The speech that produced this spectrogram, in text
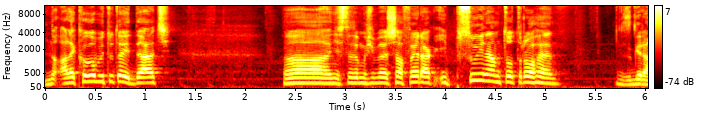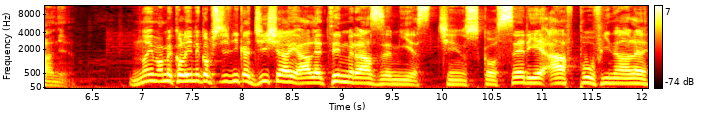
No ale kogo by tutaj dać? A, niestety musimy dać szaferak i psuje nam to trochę zgranie. No i mamy kolejnego przeciwnika dzisiaj, ale tym razem jest ciężko. Serie A w półfinale.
